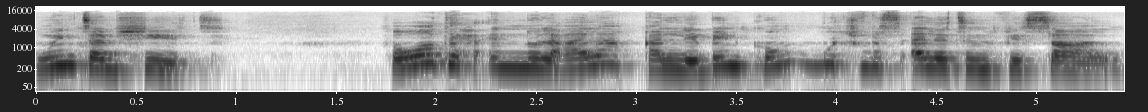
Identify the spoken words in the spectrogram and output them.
وانت مشيت فواضح إنه العلاقة اللي بينكم مش مسألة انفصال.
